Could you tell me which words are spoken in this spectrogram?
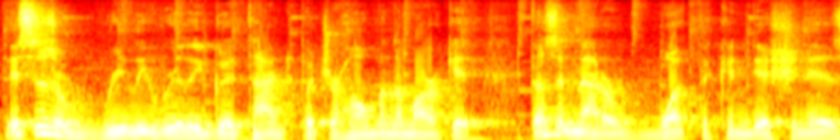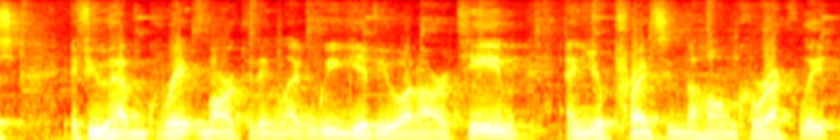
this is a really, really good time to put your home on the market. Doesn't matter what the condition is. If you have great marketing like we give you on our team and you're pricing the home correctly,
